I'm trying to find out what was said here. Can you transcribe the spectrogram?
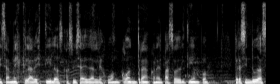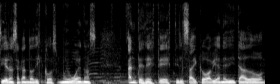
esa mezcla de estilos a Suicidal le jugó en contra con el paso del tiempo, pero sin duda siguieron sacando discos muy buenos. Antes de este Steel Psycho habían editado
